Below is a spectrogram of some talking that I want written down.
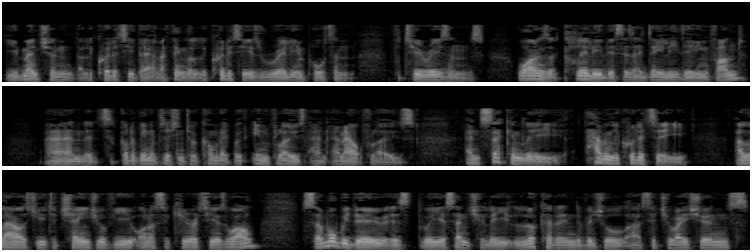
you mentioned the liquidity there, and I think that liquidity is really important for two reasons. One is that clearly this is a daily dealing fund and it's got to be in a position to accommodate both inflows and, and outflows. And secondly, having liquidity allows you to change your view on a security as well. So what we do is we essentially look at individual uh, situations,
